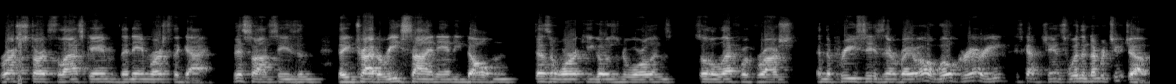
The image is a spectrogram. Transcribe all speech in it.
Rush starts the last game. They name Rush the guy. This offseason, they try to re sign Andy Dalton. Doesn't work. He goes to New Orleans. So they're left with Rush. In the preseason, everybody, oh, Will Grier, he, has got a chance to win the number two job.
